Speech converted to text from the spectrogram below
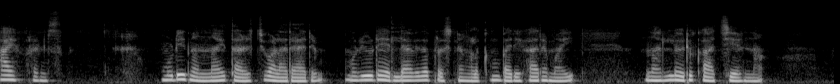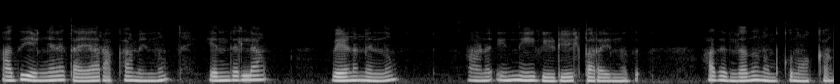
ഹായ് ഫ്രണ്ട്സ്. മുടി നന്നായി തഴച്ചു വളരാനും മുടിയുടെ എല്ലാവിധ പ്രശ്നങ്ങൾക്കും പരിഹാരമായി നല്ലൊരു കാച്ചി എണ്ണ അത് എങ്ങനെ തയ്യാറാക്കാമെന്നും എന്തെല്ലാം വേണമെന്നും ആണ് ഇന്ന് ഈ വീഡിയോയിൽ പറയുന്നത്. അതെന്തെന്ന് നമുക്ക് നോക്കാം.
